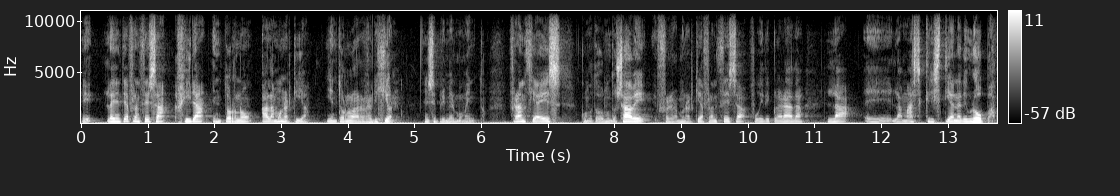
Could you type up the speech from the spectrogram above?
eh, la identidad francesa gira en torno a la monarquía y en torno a la religión en ese primer momento. Francia es, como todo el mundo sabe, la monarquía francesa fue declarada la, eh, la más cristiana de Europa.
